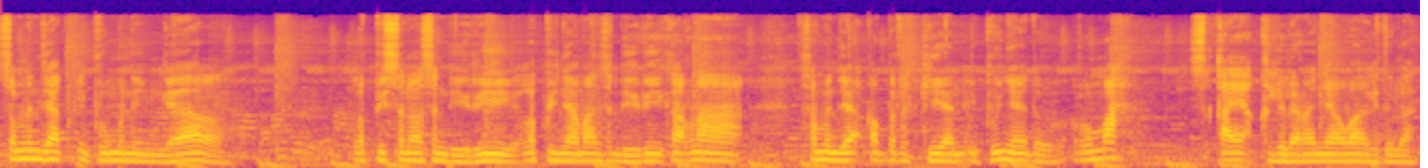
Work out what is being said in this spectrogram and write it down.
semenjak ibu meninggal lebih senang sendiri, lebih nyaman sendiri karena semenjak kepergian ibunya itu rumah kayak kehilangan nyawa gitulah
